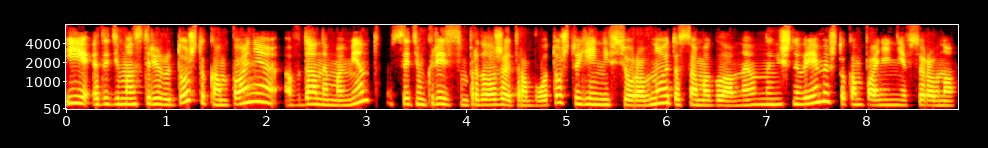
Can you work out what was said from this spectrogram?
и это демонстрирует то, что компания в данный момент с этим кризисом продолжает работу, что ей не все равно, это самое главное в нынешнее время, что компании не все равно.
